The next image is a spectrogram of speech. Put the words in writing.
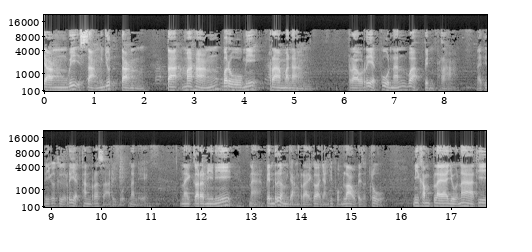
ยังวิสังยุตตัง ตะมหังบรูมิพรามนัง เราเรียกผู้นั้นว่าเป็นพรามในที่นี้ก็คือเรียกท่านพระสารีบุตรนั่นเอง ในกรณีนี้นะเป็นเรื่องอย่างไรก็อย่างที่ผมเล่าไปสักครู่ มีคำแปลอยู่หน้าที่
